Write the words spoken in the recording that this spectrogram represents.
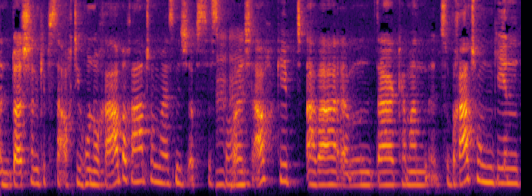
In Deutschland gibt es da auch die Honorarberatung, weiß nicht, ob es das mhm. bei euch auch gibt, aber ähm, da kann man zu Beratungen gehen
